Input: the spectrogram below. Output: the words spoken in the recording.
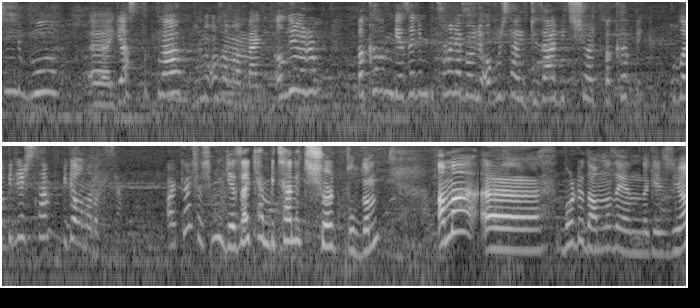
şimdi bu e, yastıkla bunu o zaman ben alıyorum. Bakalım gezelim bir tane böyle oversize güzel bir tişört bakab- bulabilirsem bir de ona bakacağım. Arkadaşlar şimdi gezerken bir tane tişört buldum. Ama eee burada Damla da yanında geziyor.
